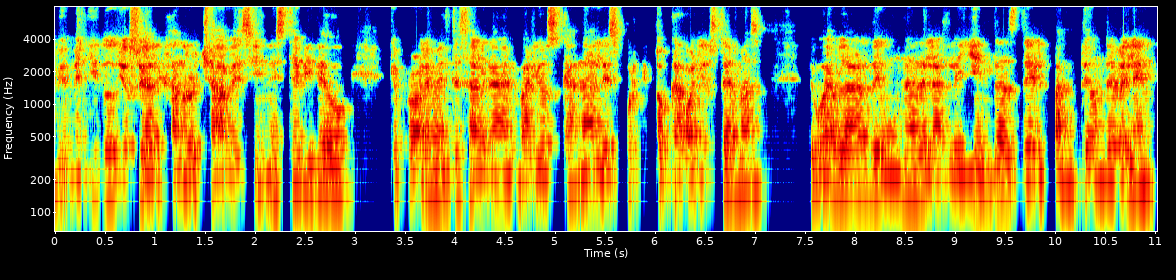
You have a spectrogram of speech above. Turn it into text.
Bienvenidos, yo soy Alejandro Chávez y en este video, que probablemente salga en varios canales porque toca varios temas, te voy a hablar de una de las leyendas del Panteón de Belén.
